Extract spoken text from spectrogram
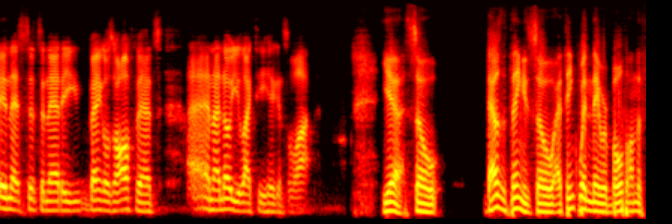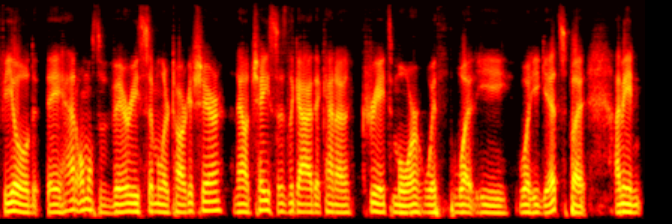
in that Cincinnati Bengals offense. And I know you like Tee Higgins a lot. Yeah. So that was the thing is so I think when they were both on the field, they had almost a very similar target share. Now Chase is the guy that kind of creates more with what he what he gets, but I mean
